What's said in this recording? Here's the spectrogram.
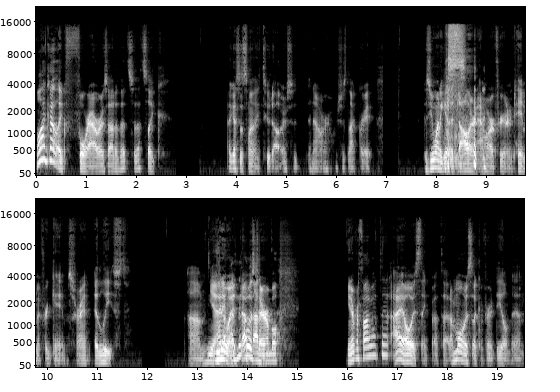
Well, I got like four hours out of it, so that's like, I guess it's only like two dollars an hour, which is not great. Because you want to get a dollar an hour for your entertainment for games, right? At least. Um. Yeah. You anyway, I've that was terrible. that. You never thought about that? I always think about that. I'm always looking for a deal, man.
